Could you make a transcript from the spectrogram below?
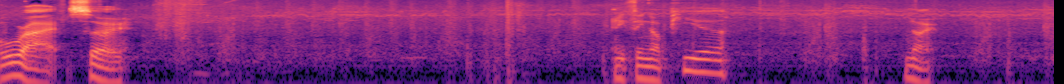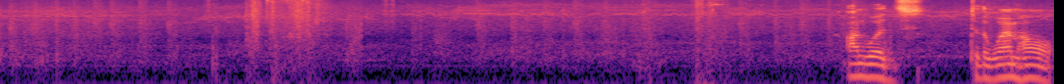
Alright, so... Anything up here? No. Onwards to the wormhole.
